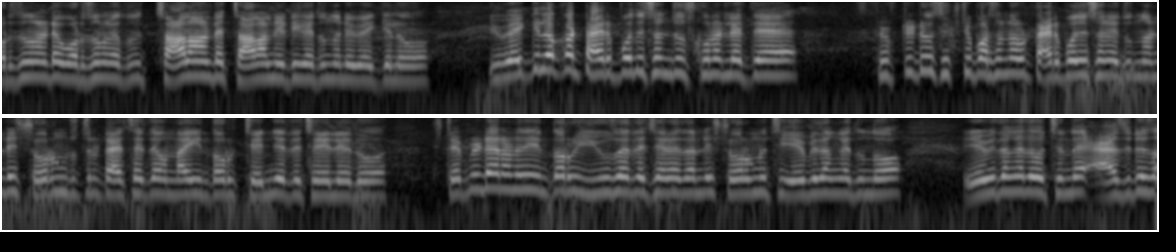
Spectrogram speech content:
ఒరిజినల్ అంటే ఒరిజినల్ అవుతుంది. చాలా అంటే చాలా నీట్గా అవుతుందండి వెహికల్ ఈ వెహికల్ యొక్క టైర్ పొజిషన్ చూసుకున్నట్లయితే fifty to sixty percent tyre position అవుతుందండి. షోరూమ్ వచ్చిన టైర్స్ అయితే ఉన్నాయి. ఇంతవరకు చేంజ్ అయితే చేయలేదు. స్టెప్నీ టైర్ అనేది ఇంతవరకు యూజ్ అయితే చేయలేదండి. షోరూమ్ నుంచి ఏ విధంగా అవుతుందో ఏ విధంగా అయితే వచ్చిందో యాజ్ ఇట్ ఈస్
